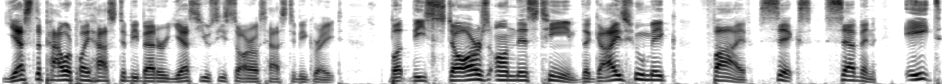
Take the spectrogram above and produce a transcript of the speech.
yes, the power play has to be better. Yes, Juuse Saros has to be great. But the stars on this team, the guys who make five, six, seven, eight,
